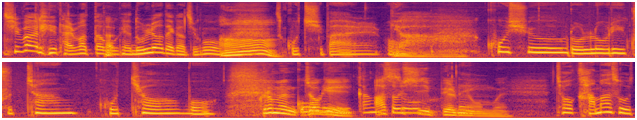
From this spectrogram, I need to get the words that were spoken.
취발이 닮았다고 다- 그냥 놀려대가지고 아. 고취발 뭐 야. 코슈 롤놀이 구창 고텨 뭐저 그러면 꼬리, 저기 깡소. 아솔 씨 별명은 네. 뭐예요? 가마솥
